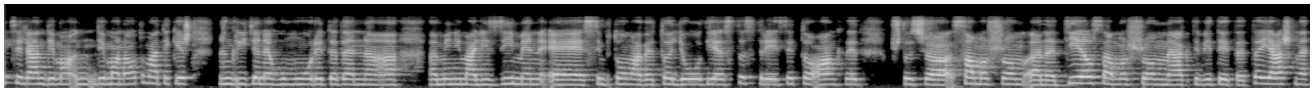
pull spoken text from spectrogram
e cila ndihmon automatikisht në ngritjen e humorit edhe në minimalizimin e simptomave të lodhjes, të stresit, të ankthit, Kështu që sa më shumë në diell, sa më shumë me aktivitete të jashtme,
